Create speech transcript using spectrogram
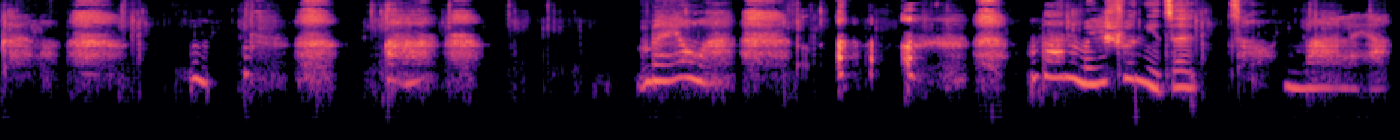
开了，嗯，啊，没有啊，妈没说你在操你妈了呀，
